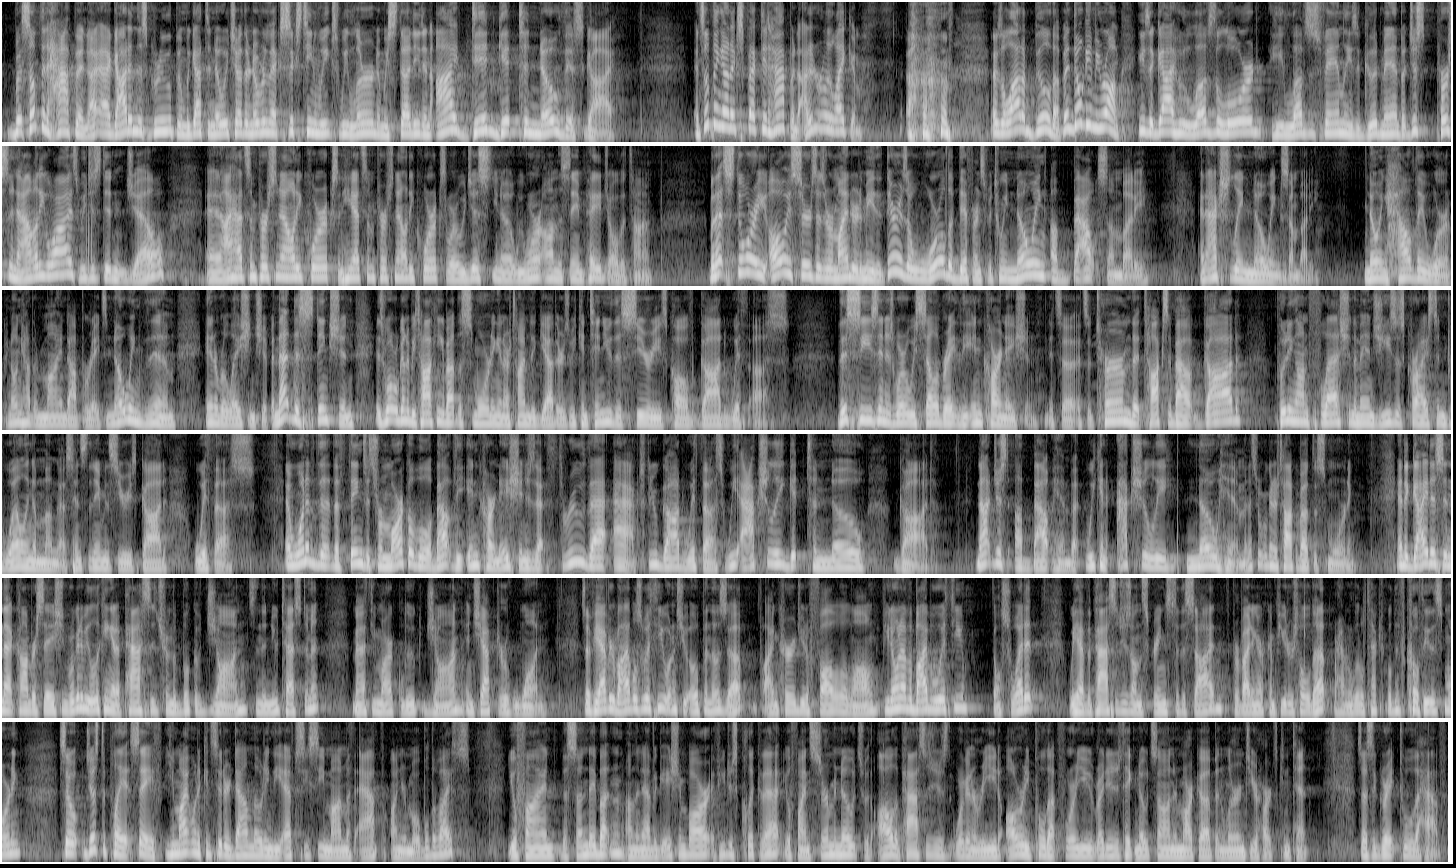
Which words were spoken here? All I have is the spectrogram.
But something happened. I, I, got in this group and we got to know each other. And over the next 16 weeks, we learned and we studied. And I did get to know this guy. And something unexpected happened. I didn't really like him. There's a lot of buildup. And don't get me wrong, he's a guy who loves the Lord, he loves his family, he's a good man. But just personality wise, we just didn't gel. And I had some personality quirks, and he had some personality quirks where we just, you know, we weren't on the same page all the time. But that story always serves as a reminder to me that there is a world of difference between knowing about somebody and actually knowing somebody, knowing how they work, knowing how their mind operates, knowing them in a relationship. And that distinction is what we're going to be talking about this morning in our time together as we continue this series called God with Us. This season is where we celebrate the incarnation. It's a, it's a term that talks about God putting on flesh in the man Jesus Christ and dwelling among us, hence the name of the series, God with us. And one of the, the things that's remarkable about the incarnation is that through that act, through God with us, we actually get to know God. Not just about Him, but we can actually know Him. And that's what we're going to talk about this morning. And to guide us in that conversation, we're going to be looking at a passage from the book of John. It's in the New Testament Matthew, Mark, Luke, John, in chapter 1. So if you have your Bibles with you, why don't you open those up? I encourage you to follow along. If you don't have a Bible with you, don't sweat it. We have the passages on the screens to the side, providing our computers hold up. We're having a little technical difficulty this morning. So, just to play it safe, you might want to consider downloading the FCC Monmouth app on your mobile device. You'll find the Sunday button on the navigation bar. If you just click that, you'll find sermon notes with all the passages that we're going to read already pulled up for you, ready to take notes on and mark up and learn to your heart's content. So, that's a great tool to have.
